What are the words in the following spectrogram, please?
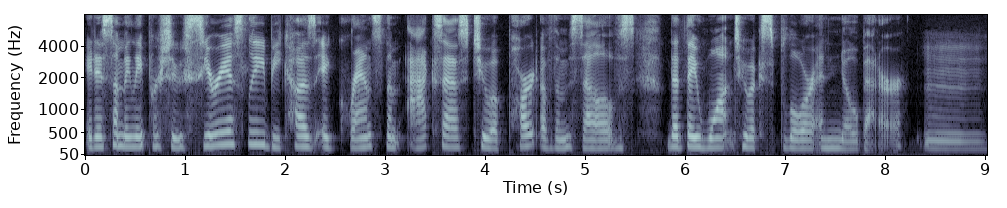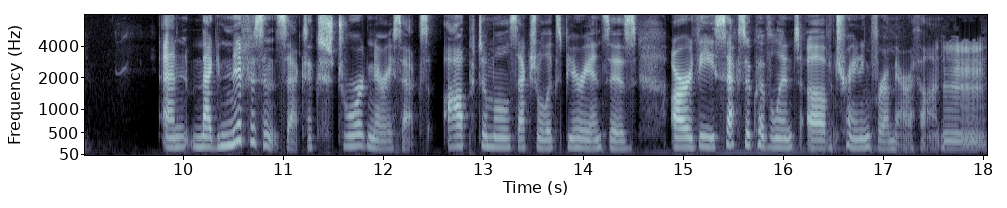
It is something they pursue seriously because it grants them access to a part of themselves that they want to explore and know better mm, and magnificent sex, extraordinary sex, optimal sexual experiences are the sex equivalent of training for a marathon. mm.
